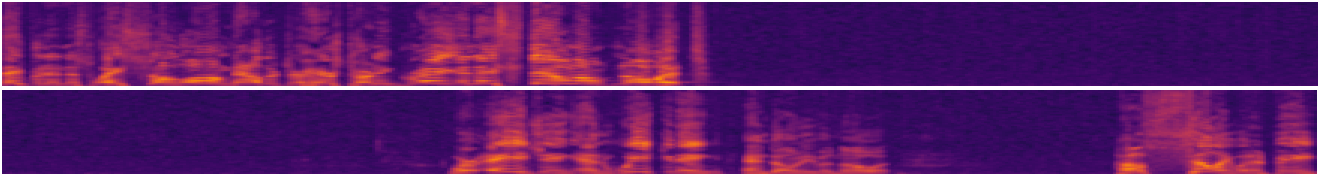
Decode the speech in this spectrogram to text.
they've been in this way so long now that their hair's turning gray and they still don't know it. We're aging and weakening and don't even know it. How silly would it be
